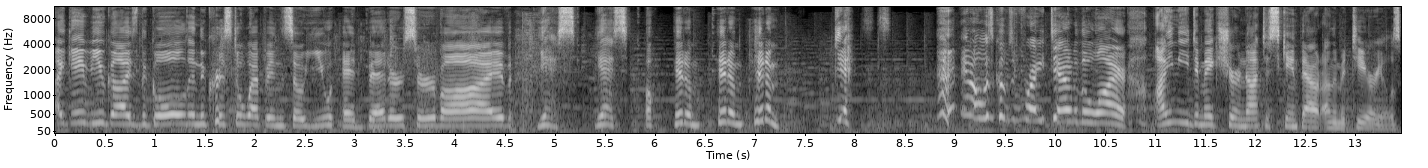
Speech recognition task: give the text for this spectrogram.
I gave you guys the gold and the crystal weapon, so you had better survive. Yes, yes. Oh, hit him, hit him, hit him. Yes! It always comes right down to the wire. I need to make sure not to skimp out on the materials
